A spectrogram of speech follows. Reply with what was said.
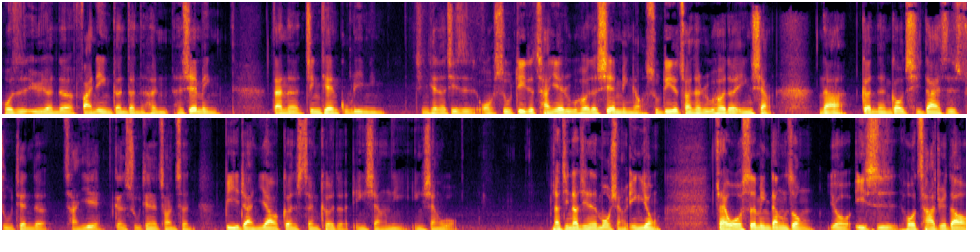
或是与人的反应等等，很很鲜明。但呢，今天鼓励您，今天呢，其实我属地的产业如何的鲜明哦，属地的传承如何的影响，那更能够期待是属天的。产业跟属天的传承，必然要更深刻的影响你，影响我。那进到今天的默想应用，在我生命当中有意识或察觉到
